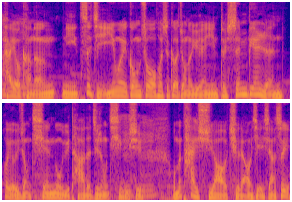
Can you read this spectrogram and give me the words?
还有可能你自己因为工作或是各种的原因，对身边人会有一种迁怒于他的这种情绪。我们太需要去了解一下，所以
